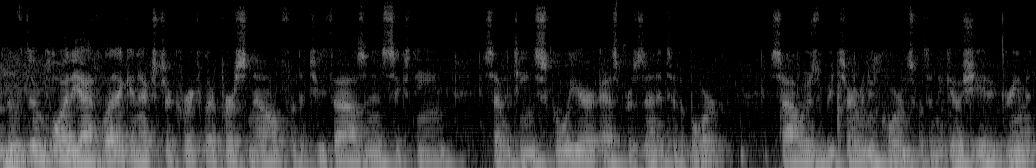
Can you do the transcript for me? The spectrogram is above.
Move to employ the athletic and extracurricular personnel for the 2016-17 school year as presented to the board. Salaries will be determined in accordance with the negotiated agreement.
